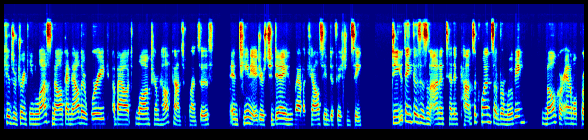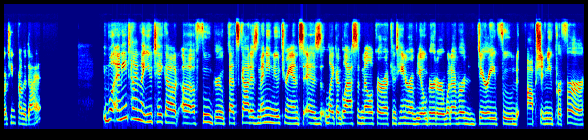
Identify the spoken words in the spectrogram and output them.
kids are drinking less milk and now they're worried about long term health consequences in teenagers today who have a calcium deficiency. Do you think this is an unintended consequence of removing milk or animal protein from the diet? Well, anytime that you take out a food group that's got as many nutrients as like a glass of milk or a container of yogurt or whatever dairy food option you prefer,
